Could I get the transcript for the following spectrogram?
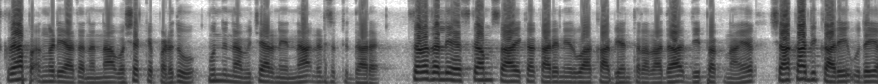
ಸ್ಕ್ರಾಪ್ ಅಂಗಡಿಯಾತನನ್ನ ವಶಕ್ಕೆ ಪಡೆದು ಮುಂದಿನ ವಿಚಾರಣೆಯನ್ನ ನಡೆಸುತ್ತಿದ್ದಾರೆ. ಸ್ಥಳದಲ್ಲಿ ಹೆಸ್ಕಾಂ ಸಹಾಯಕ ಕಾರ್ಯನಿರ್ವಾಹಕ ಅಭಿಯಂತರರಾದ ದೀಪಕ್ ನಾಯಕ್, ಶಾಖಾಧಿಕಾರಿ ಉದಯ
